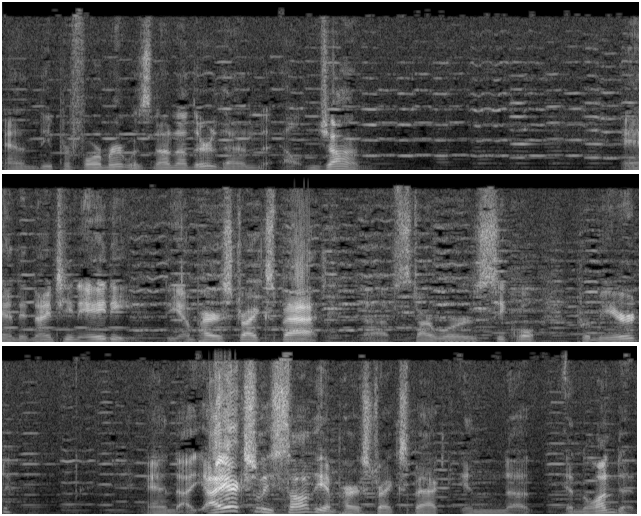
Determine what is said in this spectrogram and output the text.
and the performer was none other than Elton John. And in 1980, The Empire Strikes Back, uh, Star Wars sequel, premiered and I, I, actually saw The Empire Strikes Back in uh, in London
